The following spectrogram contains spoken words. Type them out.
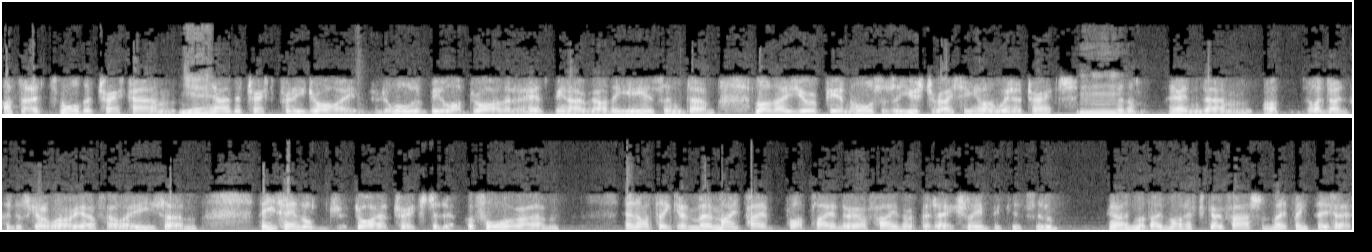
I th- it's more the track. Um, Yeah. You know, the track's pretty dry. Well, it'd be a lot drier than it has been over other years, and um, a lot of those European horses are used to racing on wetter tracks. Mm. With them. And um, I, I don't think it's going to worry our fellow. He's um, he's handled drier tracks to before. Um, and I think it might play, play into our favour a bit actually because it'll, you know they might have to go faster than they think they have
